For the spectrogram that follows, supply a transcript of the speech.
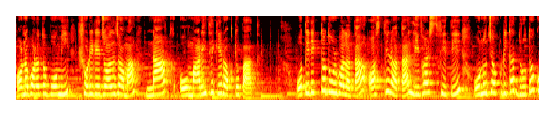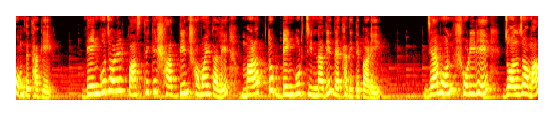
অনবরত বমি, শরীরে জল জমা, নাক ও মাড়ি থেকে রক্তপাত। অতিরিক্ত দুর্বলতা, অস্থিরতা, লিভার স্ফীতি, অনুচক্রিকা দ্রুত কমতে থাকে। ডেঙ্গু জ্বরের পাঁচ থেকে সাত দিন সময়কালে মারাত্মক ডেঙ্গুর চিহ্নাদি দেখা দিতে পারে। যেমন, শরীরে জল জমা,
